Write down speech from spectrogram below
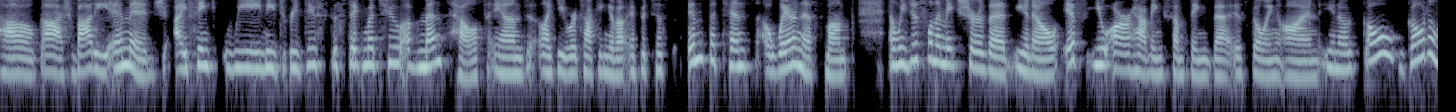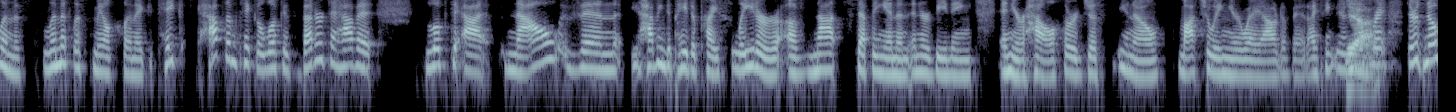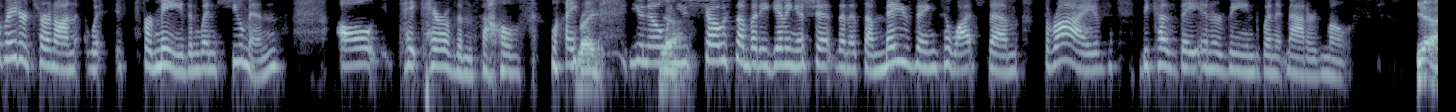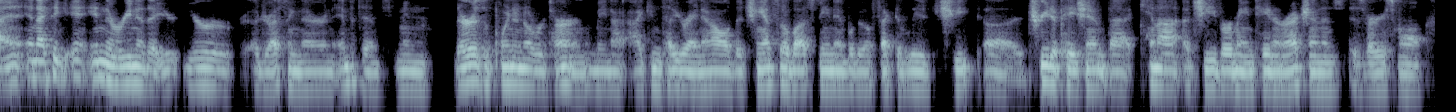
oh gosh, body image. I think we need to reduce the stigma too of men's health. And like you were talking about impotence, impotence awareness month. And we just want to make sure that, you know, if you are having something that is going on, you know, go, go to Limitless, Limitless Male Clinic, take, have them take a look. It's better to have it looked at now than having to pay the price later of not stepping in and intervening in your health or just, you know, machoing your way out of it. I think there's yeah. no great, there's no greater turn on for me than when humans all take care of themselves. like, right. you know, yeah. when you show somebody giving a shit, then it's amazing to watch them thrive because they intervened when it mattered most. Yeah, and, and I think in, in, the arena that you're, you're addressing there and impotence, I mean, there is a point of no return. I mean, I, I, can tell you right now, the chance of us being able to effectively achieve, uh, treat a patient that cannot achieve or maintain an erection is is very small.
